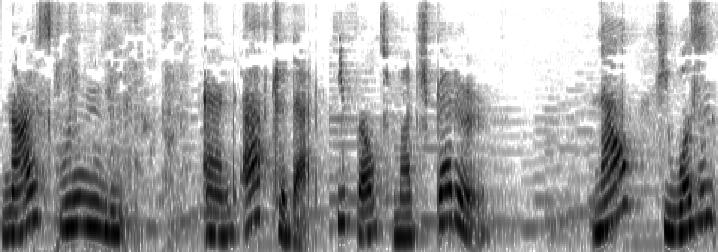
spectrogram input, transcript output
nice green leaf, and after that he felt much better. Now he wasn't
